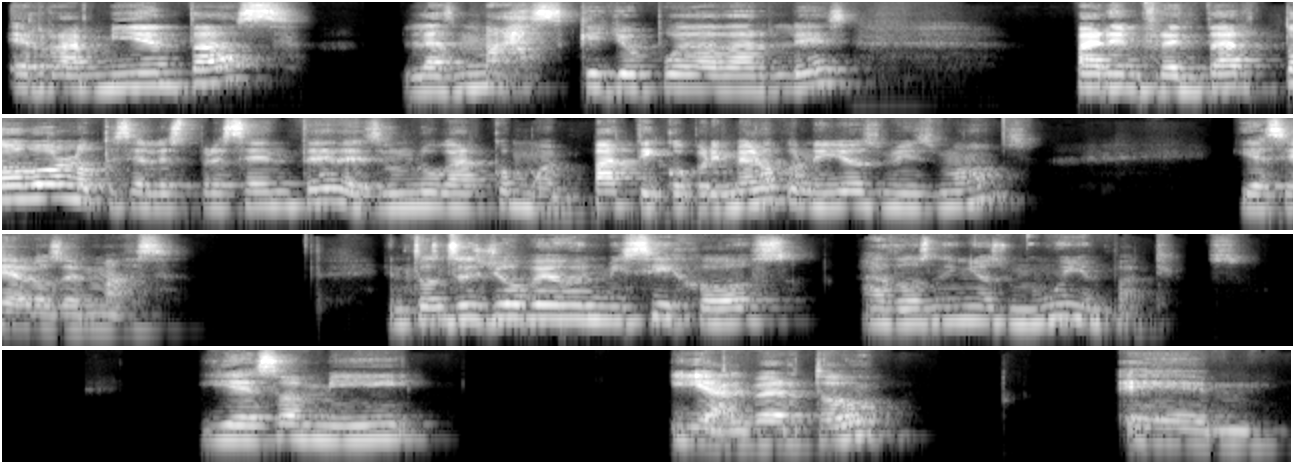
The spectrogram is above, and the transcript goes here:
herramientas, las más que yo pueda darles, para enfrentar todo lo que se les presente desde un lugar como empático, primero con ellos mismos y hacia los demás. Entonces yo veo en mis hijos a dos niños muy empáticos. Y eso a mí y a Alberto, em,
